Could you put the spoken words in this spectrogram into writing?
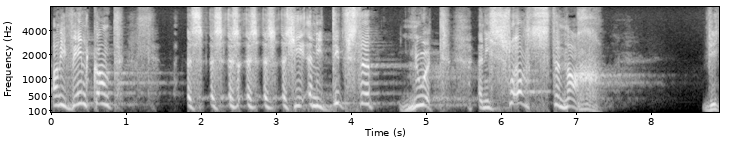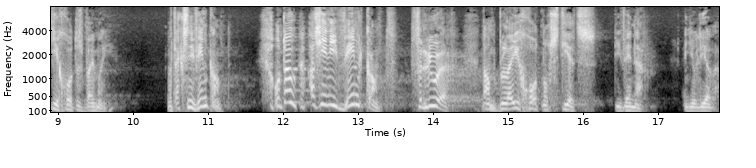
aan die wenkant is is is is is is jy in die diepste nood in die swartste nag weet jy God is by my. Want ek is in die wenkant. Onthou as jy in die wenkant verloor dan bly God nog steeds die wenner in jou lewe.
